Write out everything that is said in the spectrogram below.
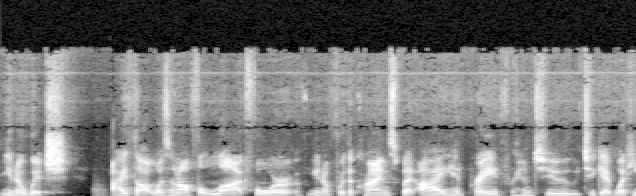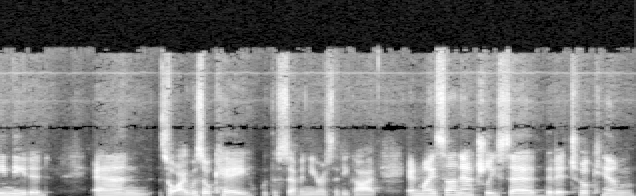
you know, which I thought was an awful lot for you know for the crimes, but I had prayed for him to to get what he needed. And so I was okay with the seven years that he got. And my son actually said that it took him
